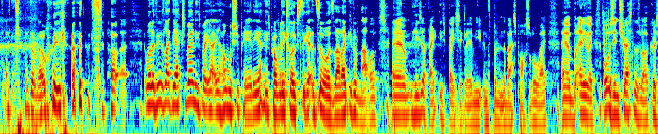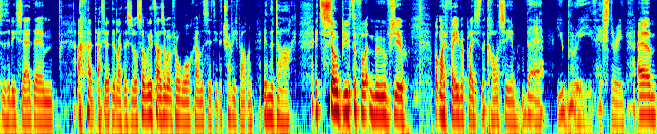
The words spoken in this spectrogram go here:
I don't know. well, if he was like the X Men, he's Homo superior. He's probably close to getting towards that. I give him that one. Um, he's a fake. He's basically a mutant, but in the best possible way. Um, but anyway, what was interesting as well, Chris, is that he said. Um, actually, I did like this as well. So many times I went for a walk around the city, the Trevi Fountain in the dark. It's so beautiful, it moves you. But my favourite place is the Colosseum. There, you breathe history. Um,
